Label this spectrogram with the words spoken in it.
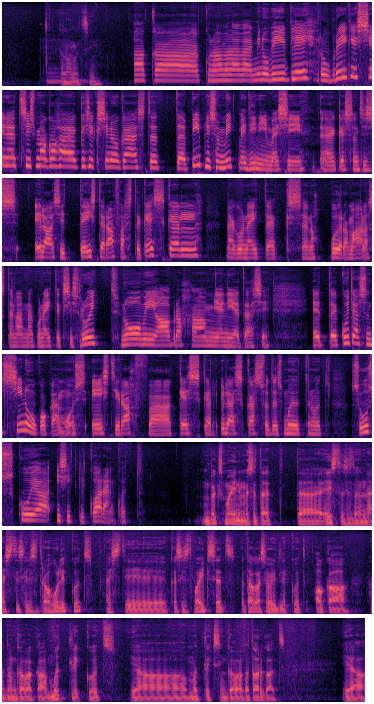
elanud siin aga kuna me oleme Minu piibli rubriigis siin, et siis ma kohe küsiks sinu käest, et piiblis on mitmeid inimesi, kes on siis, elasid teiste rahvaste keskel, nagu näiteks noh, võõramaalastena nagu näiteks siis Rutt, Noomi, Abraham ja nii edasi. et kuidas on sinu kogemus Eesti rahva keskel üles kasvades mõjutanud su usku ja isiklikku arengut? Ma peaks mainima seda, et äh, eestlased on hästi sellised rahulikud, hästi ka sellised vaiksed ja tagasihoidlikud, aga nad on ka väga mõtlikud ja ma ütleksin ka väga targad. ja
